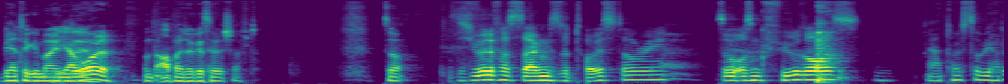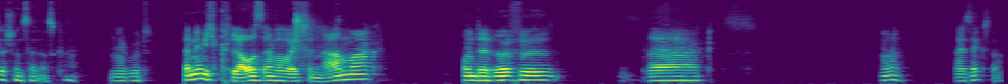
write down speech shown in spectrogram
Wertegemeinde Jawohl. und Arbeitergesellschaft. So. Also ich würde fast sagen, so Toy Story. So aus dem Gefühl raus. Ja, Toy Story hatte schon seinen Oscar. Na gut. Dann nehme ich Klaus einfach, weil ich den Namen mag. Und der Würfel sagt. Hm, 3 Sechser.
